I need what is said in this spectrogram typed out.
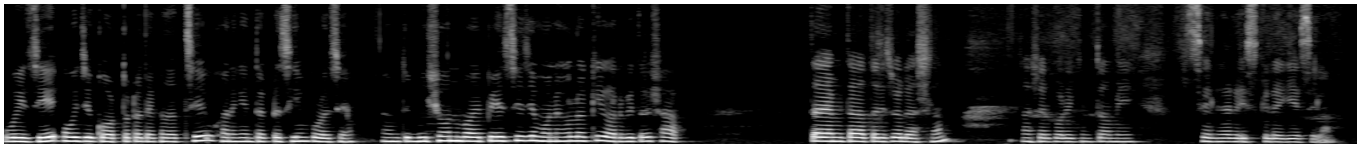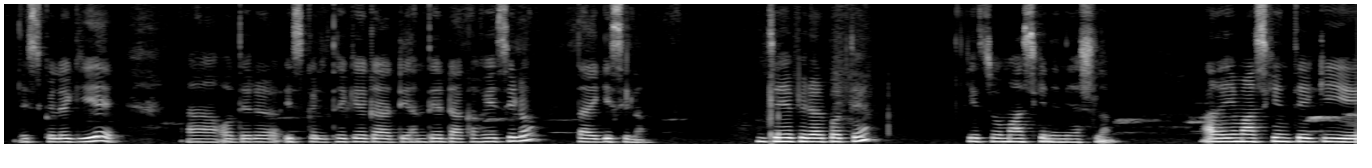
ওই যে ওই যে গর্তটা দেখা যাচ্ছে, ওখানে কিন্তু একটা সিম পড়েছে। আমি তো ভীষণ ভয় পেয়েছি যে মনে হলো কি ওর ভিতরে সাপ। তাই আমি তাড়াতাড়ি চলে আসলাম। আসার পরে কিন্তু আমি ছেলের স্কুলে গিয়েছিলাম। স্কুলে গিয়ে ওদের স্কুল থেকে গার্ডিয়ানদের ডাকা হয়েছিল, তাই গেছিলাম। যে ফেরার পথে কিছু মাছ কিনে নিয়ে আসলাম। আর এই মাছ কিনতে গিয়ে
